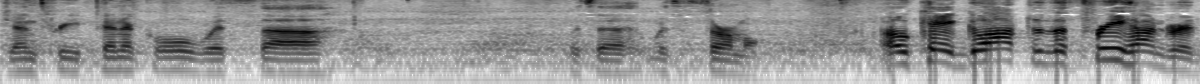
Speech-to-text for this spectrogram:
Gen 3 Pinnacle with uh, with a with a thermal. Okay, go out to the 300.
